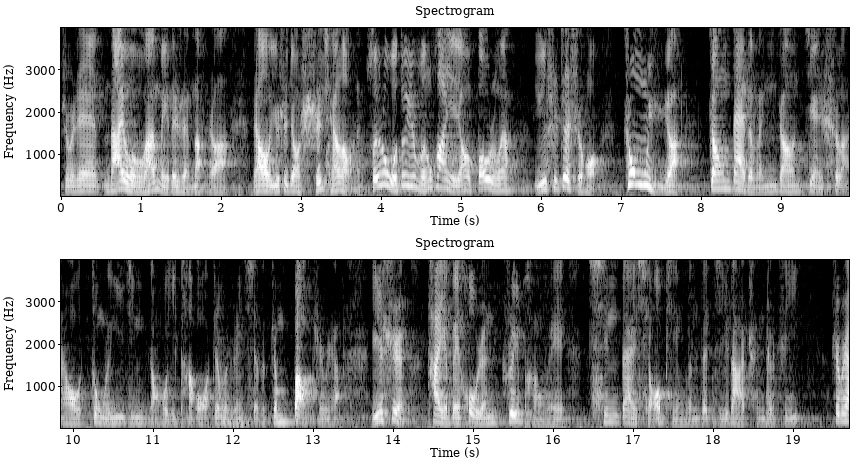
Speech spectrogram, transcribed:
是不是？哪有完美的人呢，是吧？然后于是叫十全老人，所以说我对于文化也要包容呀。于是这时候终于啊，张岱的文章见世了，然后众人一惊，然后一看，哇，这个人写的真棒，是不是？于是他也被后人追捧为清代小品文的集大成者之一，是不是？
